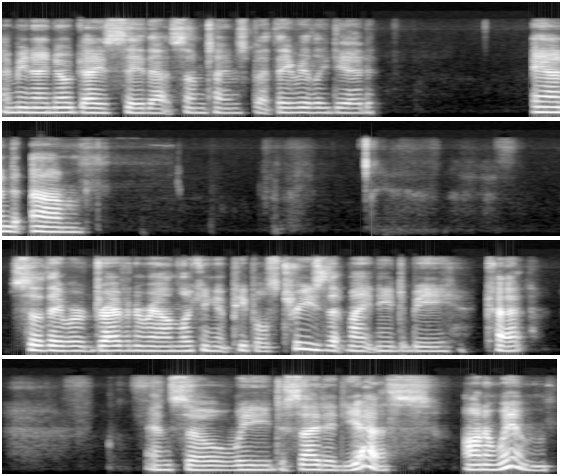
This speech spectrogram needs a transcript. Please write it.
I mean, I know guys say that sometimes, but they really did. And um so they were driving around looking at people's trees that might need to be cut. And so we decided, yes, on a whim,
